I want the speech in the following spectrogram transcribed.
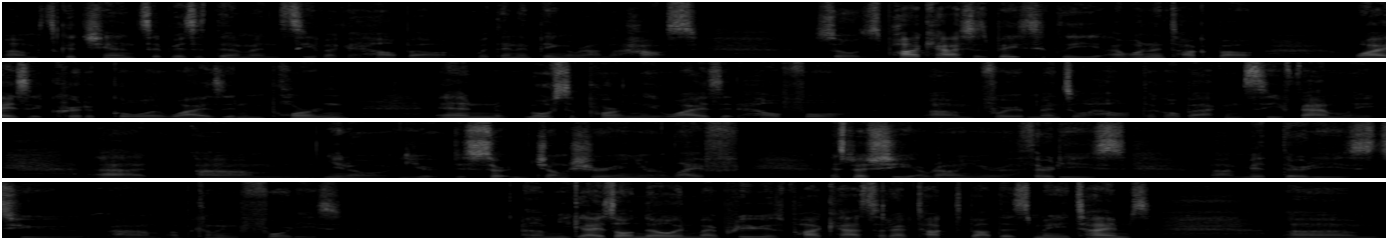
um, it's a good chance to visit them and see if I can help out with anything around the house. So this podcast is basically I want to talk about why is it critical and why is it important, and most importantly, why is it helpful um, for your mental health to go back and see family at um, you know your the certain juncture in your life, especially around your 30s, uh, mid 30s to um, upcoming 40s. Um, you guys all know in my previous podcast that I've talked about this many times. Um,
